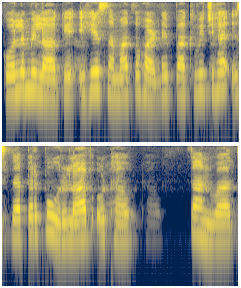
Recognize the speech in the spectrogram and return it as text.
ਕੁੱਲ ਮਿਲਾ ਕੇ ਇਹ ਸਮਾਂ ਤੁਹਾਡੇ ਪੱਖ ਵਿੱਚ ਹੈ, ਇਸ ਦਾ ਭਰਪੂਰ ਲਾਭ ਉਠਾਓ। ਧੰਨਵਾਦ।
